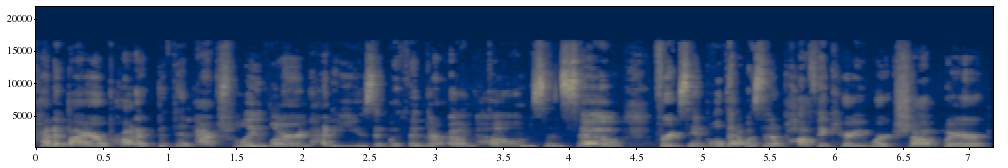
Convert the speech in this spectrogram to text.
kind of buy our product, but then actually learn how to use it within their own homes. And so, for example, that was an apothecary workshop where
